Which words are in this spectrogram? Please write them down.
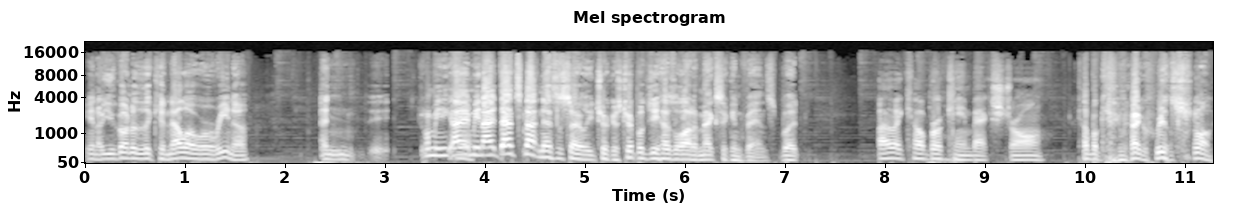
You know, you go to the Canelo Arena, and I mean, I Yeah. mean, I, that's not necessarily true because Triple G has a lot of Mexican fans, but By the way, Kell Brook came back strong. Kell Brook came back real strong.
